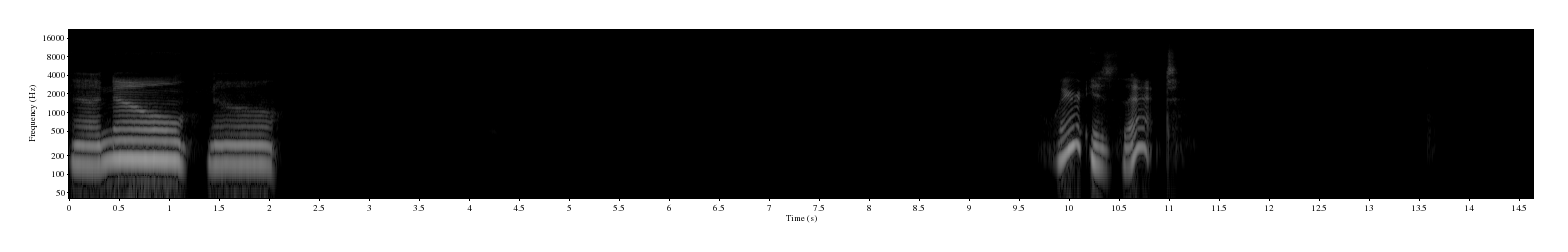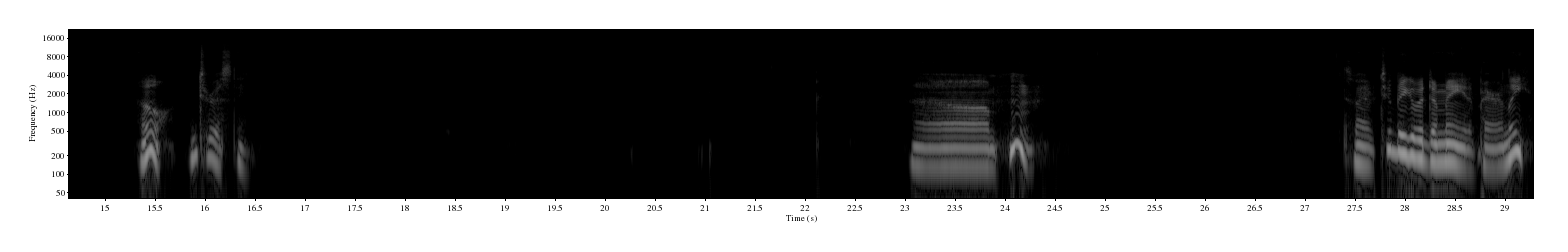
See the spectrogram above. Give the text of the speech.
Uh, no, no. Where is that? Oh, interesting. Um, hmm. So I have too big of a domain, apparently.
